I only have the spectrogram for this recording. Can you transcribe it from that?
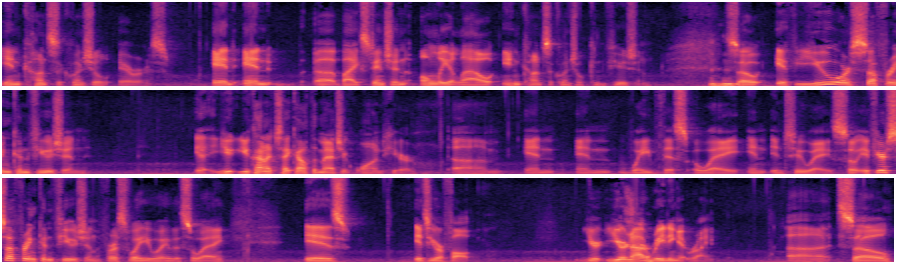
inconsequential errors, and and uh, by extension, only allow inconsequential confusion. Mm-hmm. So if you are suffering confusion, you you kind of take out the magic wand here. Um, and and wave this away in, in two ways. So if you're suffering confusion, the first way you wave this away is it's your fault. You're you're sure. not reading it right. Uh, so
